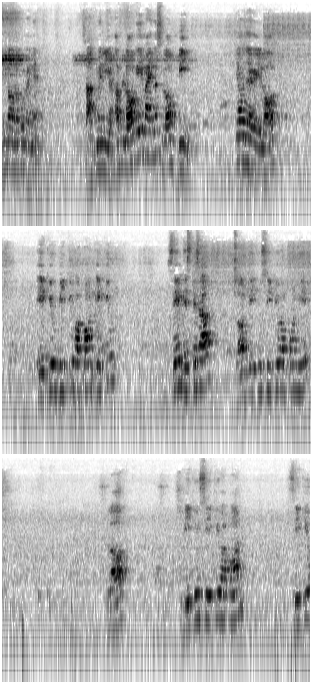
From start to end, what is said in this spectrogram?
इन दोनों को मैंने साथ में लिया। अब log a minus log b क्या हो जाएगा ये log a cube b cube upon a cube same इसके साथ। Log b cube c cube upon ये। Log b cube c cube upon c cube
